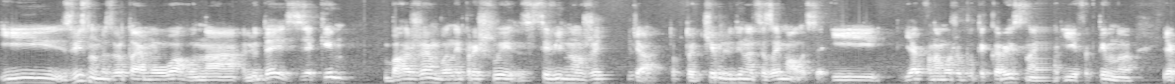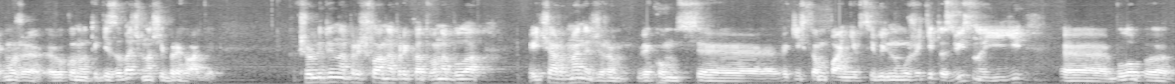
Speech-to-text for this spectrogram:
І звісно, ми звертаємо увагу на людей, з яким багажем вони прийшли з цивільного життя, тобто чим людина це займалася, і як вона може бути корисна і ефективно, як може виконувати такі задачі в нашій бригаді. Якщо людина прийшла, наприклад, вона була HR-менеджером в якомусь е, в якійсь компанії в цивільному житті, то звісно її е, було б е,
